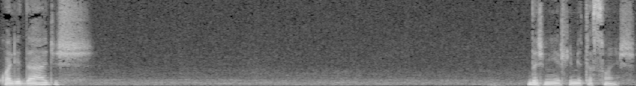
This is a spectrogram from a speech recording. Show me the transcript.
qualidades, das minhas limitações.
